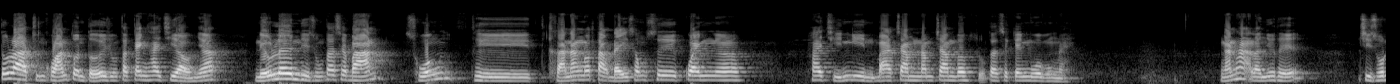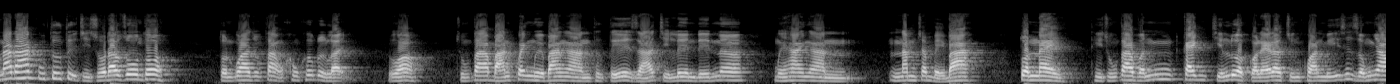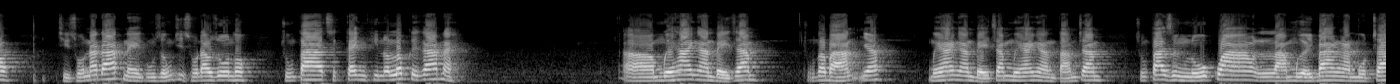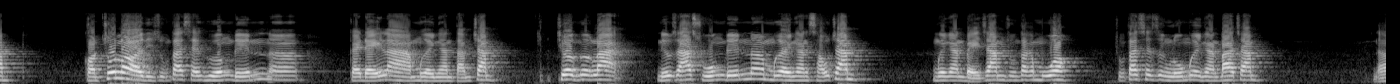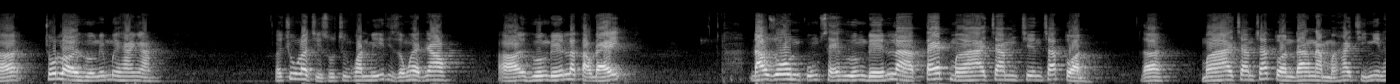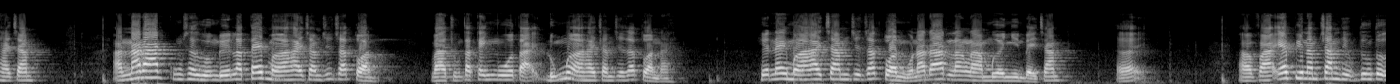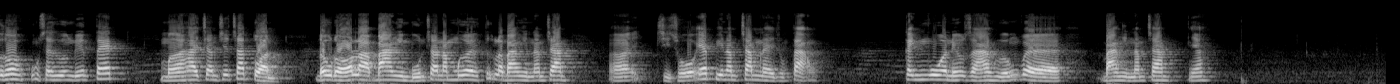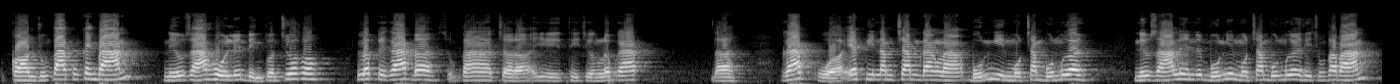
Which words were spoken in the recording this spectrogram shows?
Tức là chứng khoán tuần tới chúng ta canh hai chiều nhé nếu lên thì chúng ta sẽ bán xuống thì khả năng nó tạo đáy xong C quanh ờ, 29.300 500 thôi chúng ta sẽ canh mua vùng này. Ngắn hạn là như thế. Chỉ số Nasdaq cũng tương tự chỉ số Dow Jones thôi tuần qua chúng ta cũng không khớp được lệnh đúng không? Chúng ta bán quanh 13.000 thực tế giá chỉ lên đến ờ, 12.573 tuần này thì chúng ta vẫn canh chiến lược có lẽ là chứng khoán Mỹ sẽ giống nhau. Chỉ số Nasdaq này cũng giống chỉ số Dow Jones thôi. Chúng ta sẽ canh khi nó lấp cái gap này. À, 12.700 chúng ta bán nhé 12.700 12.800 chúng ta dừng lỗ qua là 13.100 còn chốt lời thì chúng ta sẽ hướng đến uh, cái đấy là 10.800 trường ngược lại nếu giá xuống đến ờ, 10.600 10.700 chúng ta mua chúng ta sẽ dừng lỗ 10.300 Đó chốt lời hướng đến 12.000 nói chung là chỉ số chứng khoán Mỹ thì giống hệt nhau. À, hướng đến là tạo đáy. Dow Jones cũng sẽ hướng đến là test M200 trên chart tuần. Đây M200 chart tuần đang nằm ở 29.200 à, Nasdaq cũng sẽ hướng đến là test M200 trên chart tuần và chúng ta canh mua tại đúng M200 trên giá tuần này. Hiện nay M200 trên giá tuần của Nasdaq đang là 10.700 đấy. À, và SP500 thì cũng tương tự thôi cũng sẽ hướng đến test M200 trên giá tuần. Đâu đó là 3.450 tức là 3.500 à, chỉ số SP500 này chúng ta canh mua nếu giá hướng về 3.500 nhé còn chúng ta cũng canh bán nếu giá hồi lên đỉnh tuần trước thôi lấp cái gap đây chúng ta chờ đợi thị trường lấp gap. Đây gap của SP500 đang là 4.140 nếu giá lên đến 4.140 thì chúng ta bán.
